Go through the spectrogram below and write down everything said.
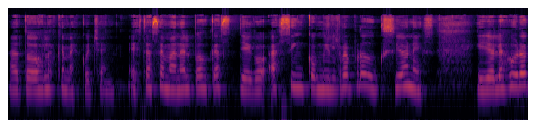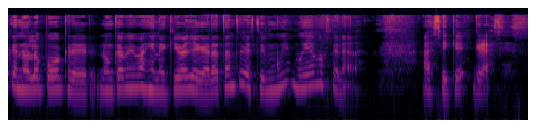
a todos los que me escuchan. Esta semana el podcast llegó a 5.000 reproducciones y yo les juro que no lo puedo creer. Nunca me imaginé que iba a llegar a tanto y estoy muy, muy emocionada. Así que gracias.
